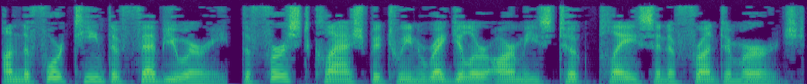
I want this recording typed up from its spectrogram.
On 14 February, the first clash between regular armies took place and a front emerged.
